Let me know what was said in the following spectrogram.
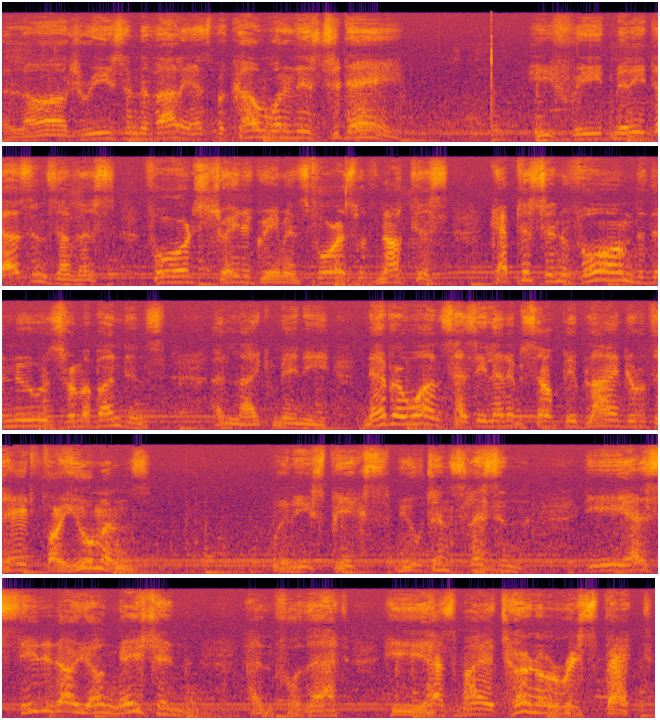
A large reason the valley has become what it is today. He freed many dozens of us, forged trade agreements for us with Noctis, kept us informed of the news from Abundance. Unlike many, never once has he let himself be blinded with hate for humans. When he speaks, mutants listen. He has seeded our young nation, and for that, he has my eternal respect.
